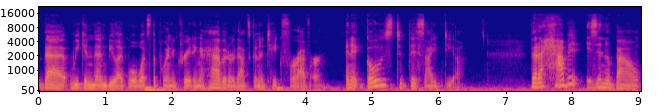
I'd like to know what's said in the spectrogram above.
that we can then be like, well, what's the point of creating a habit, or that's going to take forever? And it goes to this idea that a habit isn't about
